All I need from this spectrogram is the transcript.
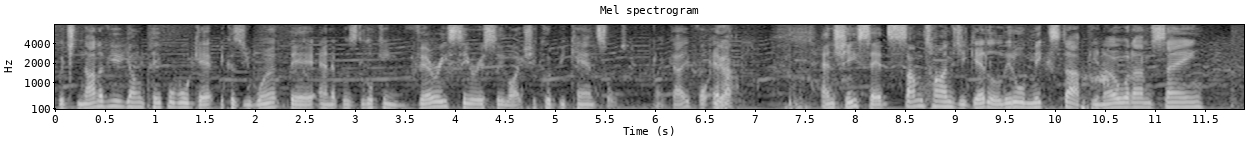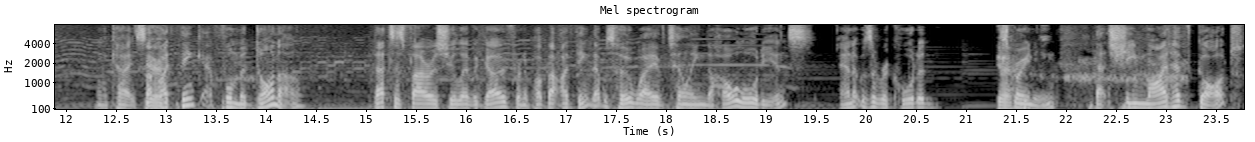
which none of you young people will get because you weren't there and it was looking very seriously like she could be cancelled, okay, forever. Yeah. And she said, Sometimes you get a little mixed up. You know what I'm saying? Okay, so Yeah. I think for Madonna, that's as far as she'll ever go for an apology. But I think that was her way of telling the whole audience, and it was a recorded Yeah. screening, that she might have got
